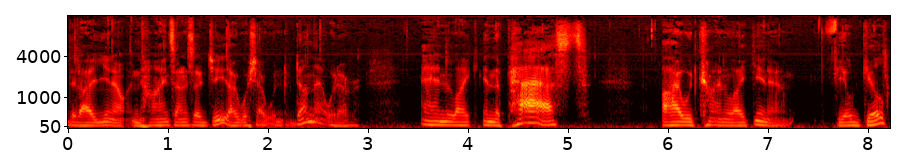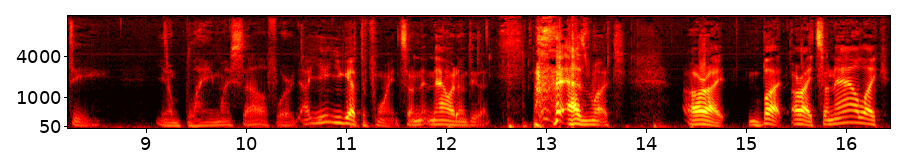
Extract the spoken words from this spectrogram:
that I, you know, in hindsight, I said, geez, I wish I wouldn't have done that, whatever. And like in the past, I would kind of like, you know, feel guilty, you know, blame myself, or uh, you, you get the point. So n- now I don't do that as much. All right. But, all right. So now, like,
